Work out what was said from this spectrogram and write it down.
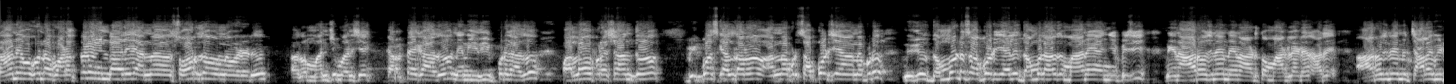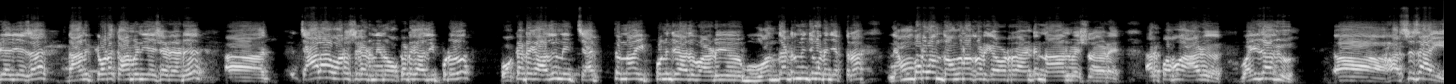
రానివ్వకుండా వాడు అక్కడే ఉండాలి అన్న స్వార్థం ఉన్నవాడు. అసలు మంచి మనిషి కరెక్టే కాదు నేను ఇది ఇప్పుడు కాదు. పల్లవ ప్రశాంత్ బిగ్ బాస్కి వెళ్తాను అన్నప్పుడు సపోర్ట్ చేయమన్నప్పుడు నీకు దమ్ముంటే సపోర్ట్ చేయాలి దమ్ము లేకపోతే మానే అని చెప్పేసి నేను ఆ రోజునే నేను ఆడితో మాట్లాడాను. అదే ఆ రోజు నేను చాలా వీడియోలు చేశా దానికి కూడా కామెంట్ చేశాడు ఆ, చాలా వరుసగాడు నేను ఒక్కటి కాదు ఇప్పుడు ఒక్కటి కాదు నేను చెప్తున్నా ఇప్పటి నుంచి కాదు వాడు మొదటి నుంచి కూడా నేను చెప్తున్నా నెంబర్ వన్ దొంగన ఒకటికి ఎవడరా అంటే నా అన్వేషణ గాడే అరే పాపం ఆడు వైజాగ్ ఆ, హర్ష సాయి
